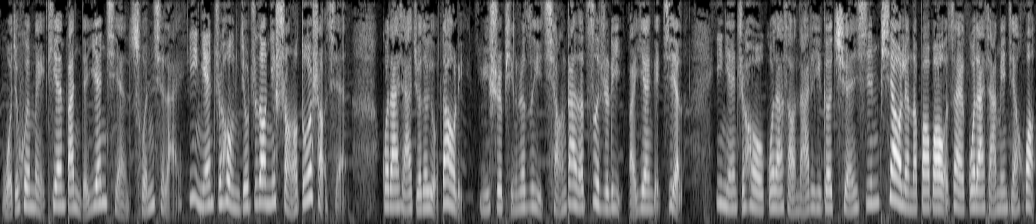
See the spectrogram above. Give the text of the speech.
我就会每天把你的烟钱存起来。一年之后，你就知道你省了多少钱。郭大侠觉得有道理，于是凭着自己强大的自制力，把烟给戒了。一年之后，郭大嫂拿着一个全新漂亮的包包在郭大侠面前晃，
